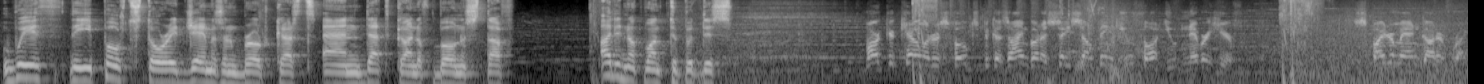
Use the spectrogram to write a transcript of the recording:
with the post-story Jameson broadcasts and that kind of bonus stuff. I did not want to put this... Mark your calendars, folks, because I'm going to say something you thought you'd never hear from. Spider-Man got it right.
